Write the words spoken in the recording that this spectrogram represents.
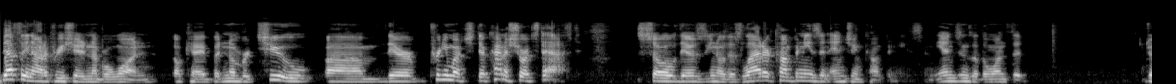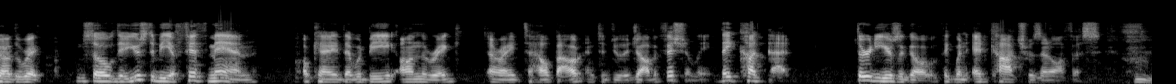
definitely not appreciated, number one okay but number two um, they're pretty much they're kind of short staffed so there's you know there's ladder companies and engine companies and the engines are the ones that drive the rig. So there used to be a fifth man okay that would be on the rig all right to help out and to do the job efficiently. They cut that 30 years ago i think when ed koch was in office. Hmm.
